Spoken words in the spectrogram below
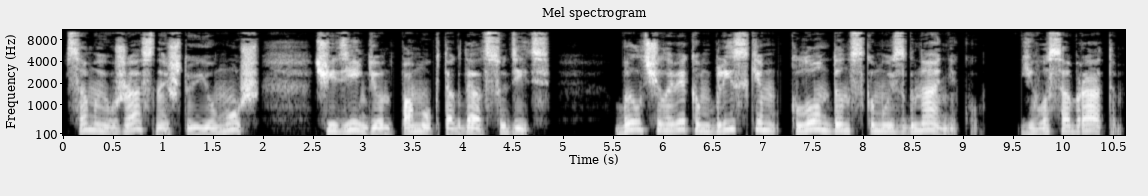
Самое ужасное, что ее муж, чьи деньги он помог тогда отсудить, был человеком близким к лондонскому изгнаннику, его собратом.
